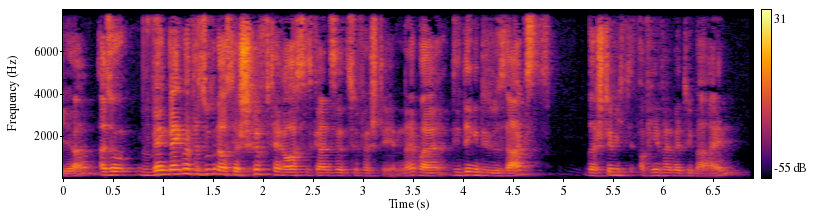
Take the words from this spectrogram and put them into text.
Ja, also wir werden gleich mal versuchen, aus der Schrift heraus das Ganze zu verstehen, ne? weil die Dinge, die du sagst, da stimme ich auf jeden Fall mit überein.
